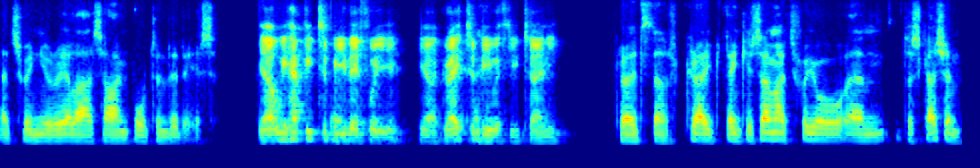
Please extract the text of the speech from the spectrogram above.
that's when you realize how important it is. Yeah, we're happy to be there for you. Yeah, great to be with you, Tony. Great stuff. Craig, thank you so much for your um, discussion.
